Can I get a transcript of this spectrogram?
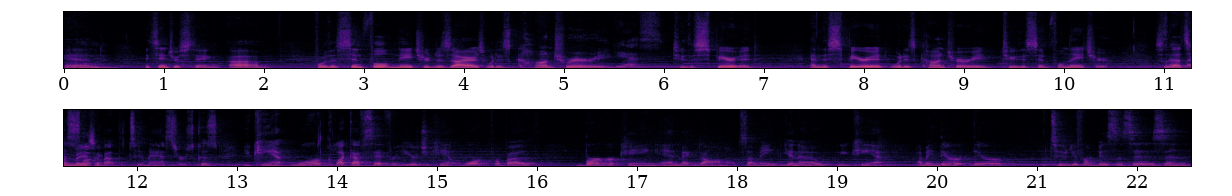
And mm-hmm. it's interesting. Um, for the sinful nature desires what is contrary yes. to the spirit, and the spirit what is contrary to the sinful nature. So, so that's let's amazing. Let's talk about the two masters because you can't work, like I've said for years, you can't work for both Burger King and McDonald's. I mean, you know, you can't, I mean, they're, they're two different businesses and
